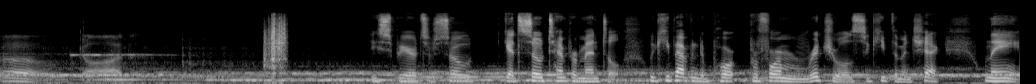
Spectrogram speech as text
Oh god. These spirits are so get so temperamental. We keep having to perform rituals to keep them in check. When they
